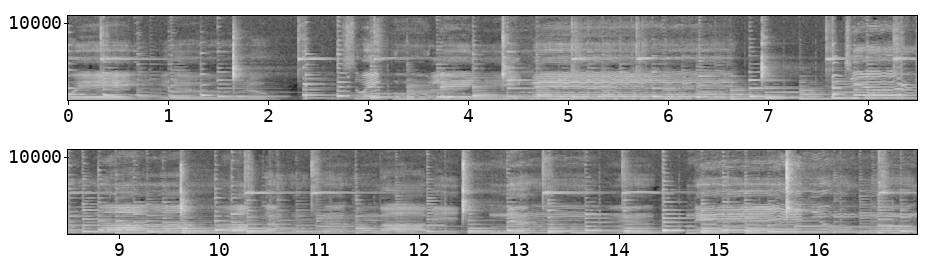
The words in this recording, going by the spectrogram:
quê đầu đầu suối phù lê mê. Chia na mà vì nâng nê nhung nuôi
